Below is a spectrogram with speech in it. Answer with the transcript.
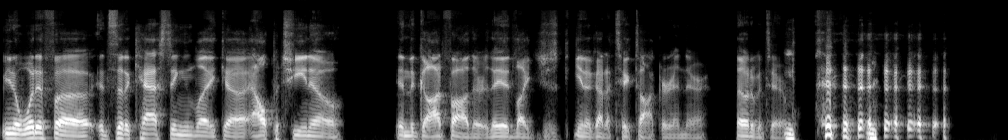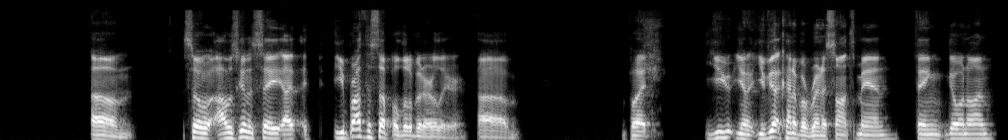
you know, what if uh instead of casting like uh Al Pacino in The Godfather, they had like just you know got a TikToker in there? That would have been terrible. um, so I was gonna say I, you brought this up a little bit earlier, um, but you you know you've got kind of a Renaissance man thing going on,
